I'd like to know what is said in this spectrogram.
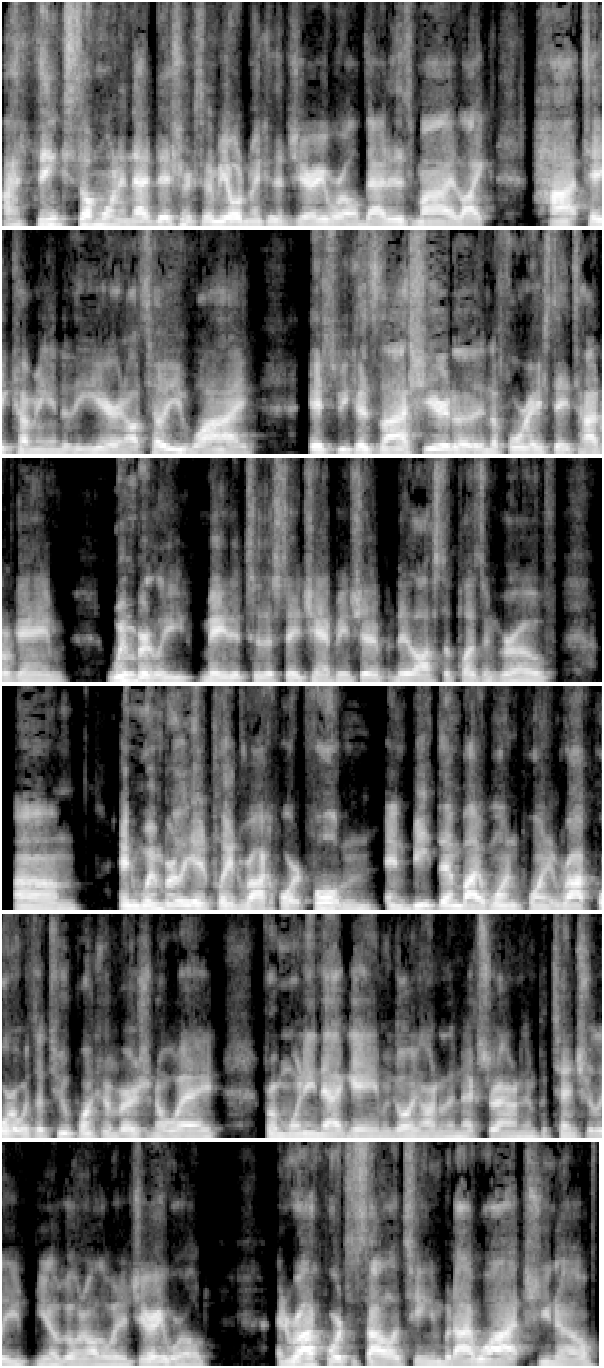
I think someone in that district is going to be able to make it to Jerry World. That is my like hot take coming into the year, and I'll tell you why it's because last year to, in the 4A state title game, Wimberley made it to the state championship. They lost to Pleasant Grove. Um, and Wimberley had played Rockport Fulton and beat them by one point. Rockport was a two point conversion away from winning that game and going on to the next round and potentially, you know, going all the way to Jerry World. And Rockport's a solid team, but I watched, you know,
